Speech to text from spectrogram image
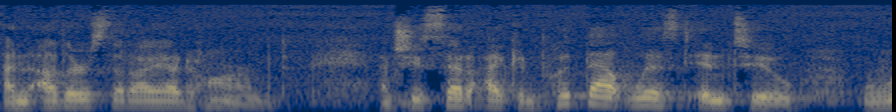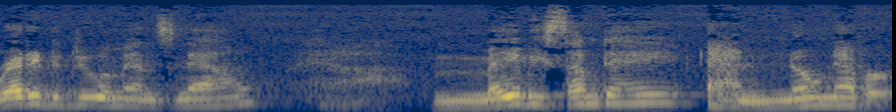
and others that I had harmed. And she said, I can put that list into ready to do amends now, maybe someday, and no never.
